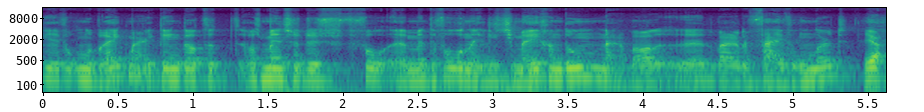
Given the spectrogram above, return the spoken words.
je even onderbreek, maar ik denk dat het, als mensen dus vol- eh, met de volgende editie mee gaan doen, nou, we hadden, eh, er waren er 500. Ja,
